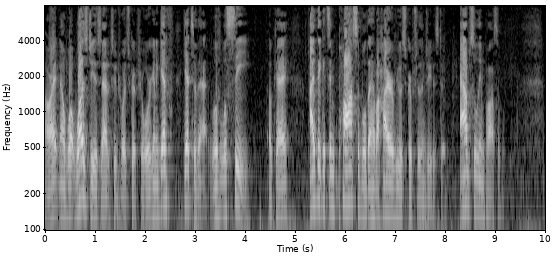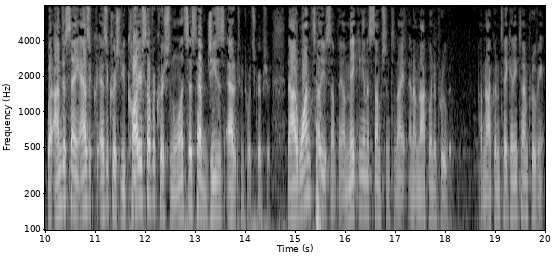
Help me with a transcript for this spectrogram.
All right. Now, what was Jesus' attitude towards Scripture? We're going to get get to that. We'll we'll see. Okay. I think it's impossible to have a higher view of Scripture than Jesus did. Absolutely impossible. But I'm just saying, as a, as a Christian, you call yourself a Christian, let's just have Jesus' attitude towards Scripture. Now, I want to tell you something. I'm making an assumption tonight, and I'm not going to prove it. I'm not going to take any time proving it.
